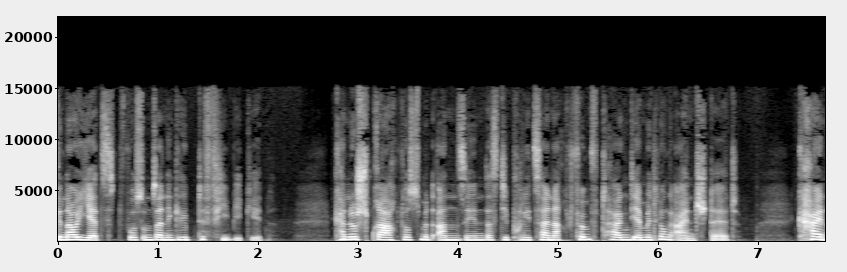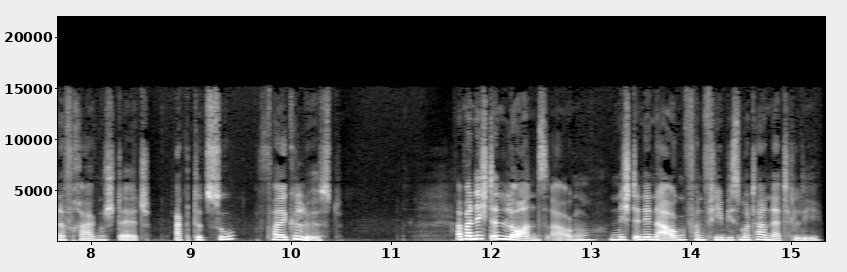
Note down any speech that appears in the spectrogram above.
genau jetzt, wo es um seine geliebte Phoebe geht kann nur sprachlos mit ansehen, dass die Polizei nach fünf Tagen die Ermittlung einstellt. Keine Fragen stellt. Akte zu, Fall gelöst. Aber nicht in Lawrence Augen, nicht in den Augen von Phoebes Mutter Natalie.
